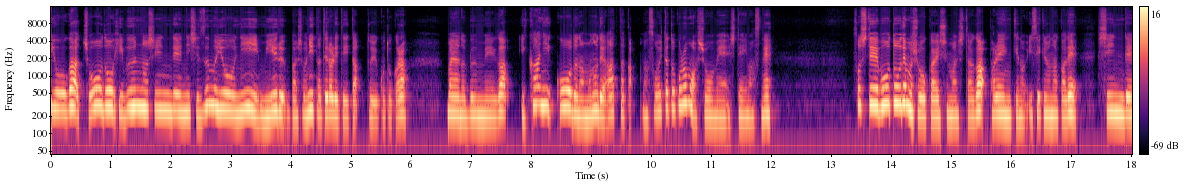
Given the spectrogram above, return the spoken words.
陽がちょうど碑文の神殿に沈むように見える場所に建てられていたということからマヤの文明がいかに高度なものであったか、まあ、そういったところも証明していますね。そして冒頭でも紹介しましたがパレンケの遺跡の中で神殿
